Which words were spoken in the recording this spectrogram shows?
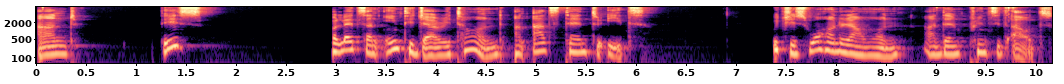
And this collects an integer returned and adds 10 to it, which is 101, and then prints it out.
